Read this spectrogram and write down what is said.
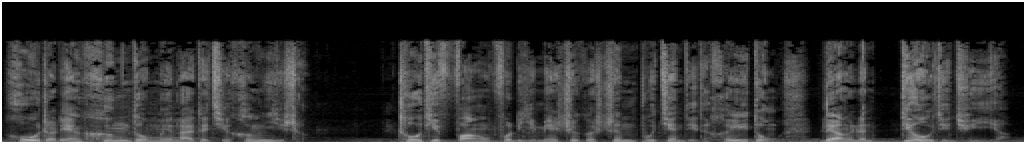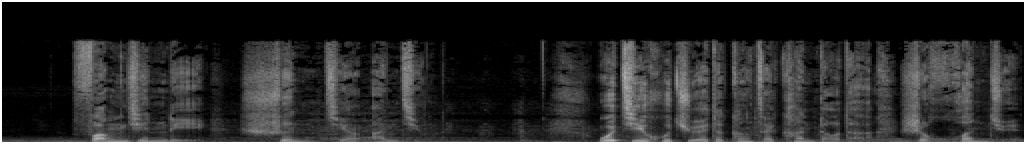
后者连哼都没来得及哼一声，抽屉仿佛里面是个深不见底的黑洞，两人掉进去一样。房间里瞬间安静了，我几乎觉得刚才看到的是幻觉。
